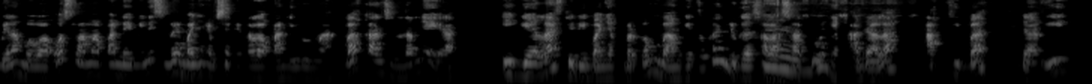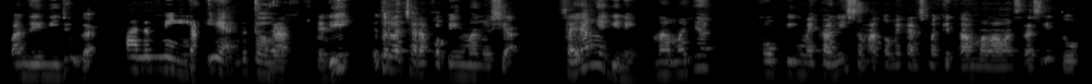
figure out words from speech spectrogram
bilang bahwa oh selama pandemi ini sebenarnya banyak yang bisa kita lakukan di rumah. Bahkan sebenarnya ya IG Live jadi banyak berkembang. Itu kan juga salah hmm. satunya adalah akibat dari pandemi juga. Pandemi, nah, iya betul. Nah, jadi itu adalah cara coping manusia. Sayangnya gini, namanya coping mekanisme atau mekanisme kita melawan stres itu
